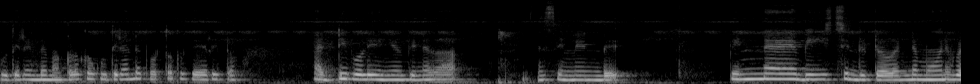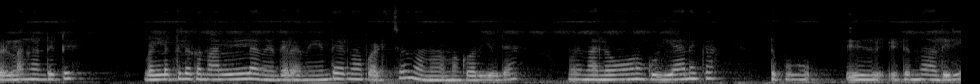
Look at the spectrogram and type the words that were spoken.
കുതിരയുണ്ട് മക്കളൊക്കെ കുതിരന്റെ പുറത്തൊക്കെ കയറി കേട്ടോ അടിപൊളി കഴിഞ്ഞു പിന്നെ ഇതാ സിമ്മുണ്ട് പിന്നെ ബീച്ചുണ്ട് കേട്ടോ എന്റെ മോന് വെള്ളം കണ്ടിട്ട് വെള്ളത്തിലൊക്കെ നല്ല നീന്തലാണ് നീന്തായിരുന്നു. പഠിച്ചതെന്നൊന്നും നമുക്കറിയില്ല ഒരു നല്ലോണം കുയ്യാനൊക്കെ ഇട്ട് പോ ഇടുന്ന അതിരി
